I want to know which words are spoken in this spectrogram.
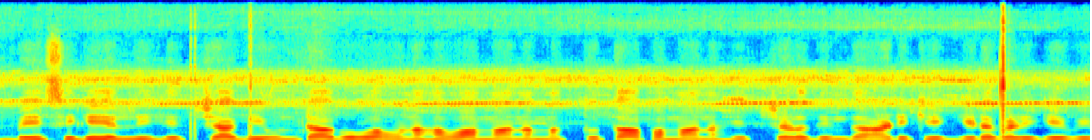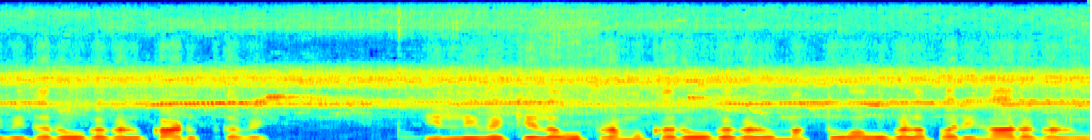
ಬೇಸಿಗೆಯಲ್ಲಿ ಹೆಚ್ಚಾಗಿ ಉಂಟಾಗುವ ಒಣಹವಾಮಾನ ಮತ್ತು ತಾಪಮಾನ ಹೆಚ್ಚಳದಿಂದ ಅಡಿಕೆ ಗಿಡಗಳಿಗೆ ವಿವಿಧ ರೋಗಗಳು ಕಾಡುತ್ತವೆ. ಇಲ್ಲಿವೆ ಕೆಲವು ಪ್ರಮುಖ ರೋಗಗಳು ಮತ್ತು ಅವುಗಳ ಪರಿಹಾರಗಳು.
